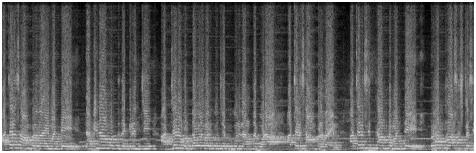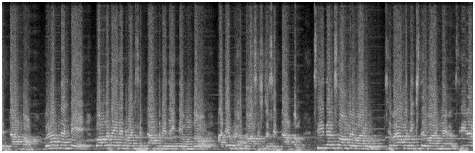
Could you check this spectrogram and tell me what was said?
అచల సాంప్రదాయం దక్షిణామూర్తి దగ్గర నుంచి అర్జున ఉద్ధవుల వరకు చెప్పుకున్నదంతా కూడా అచల సాంప్రదాయం. అచల సిద్ధాంతం అంటే బృహత్ వాసిష్ట సిద్ధాంతం. బృహత్ అంటే గొప్పదైనటువంటి సిద్ధాంతం ఏదైతే ఉందో అదే బృహత్ వాసిష్ట సిద్ధాంతం. శ్రీధర స్వాముల వారు శివరామ దీక్షితుల వారిని శ్రీధర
